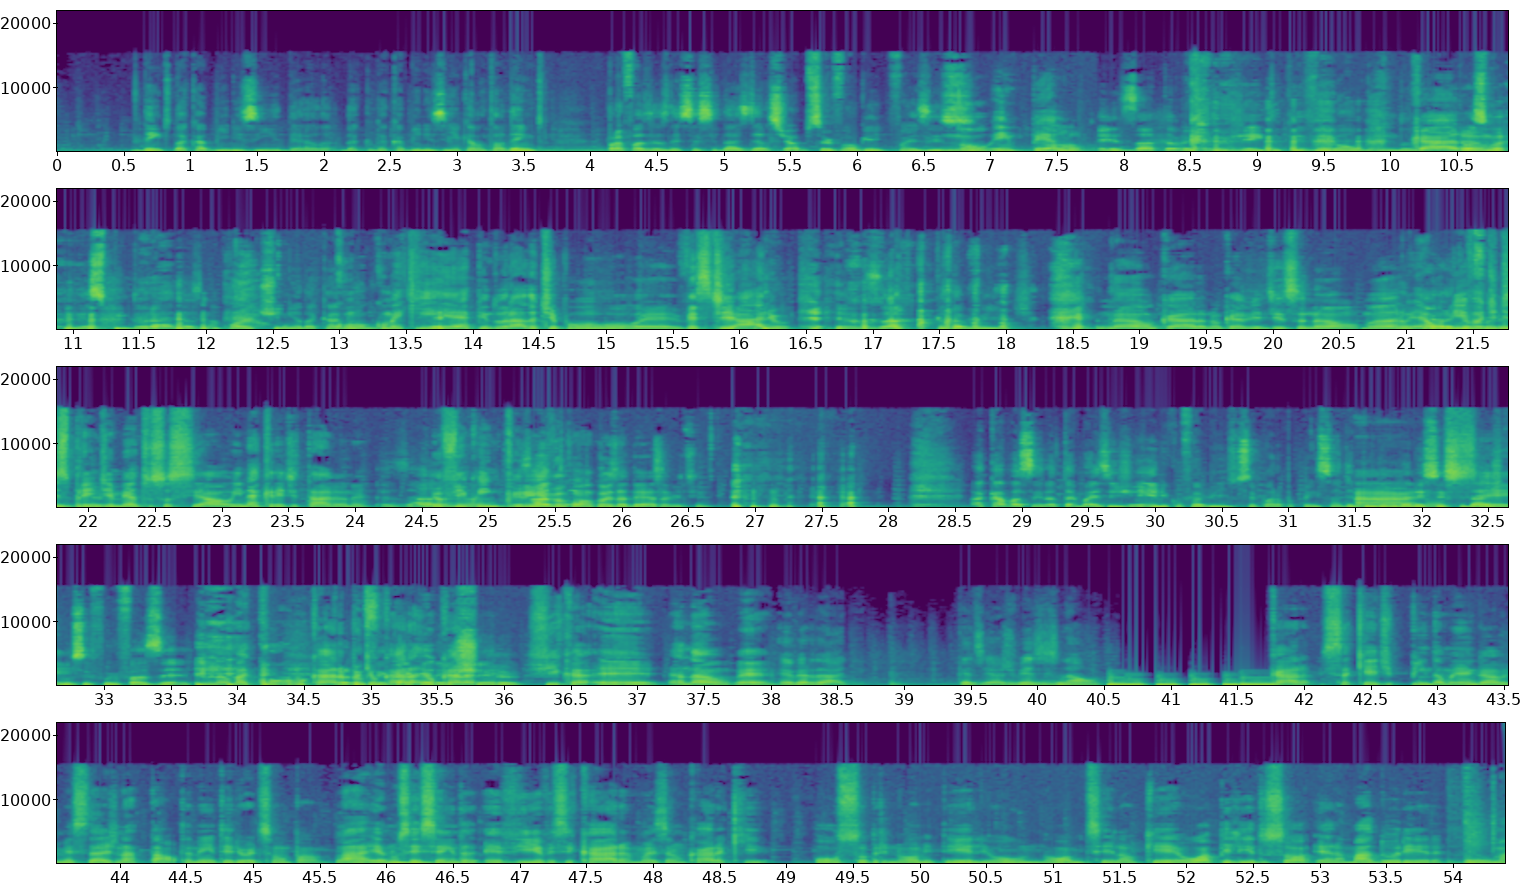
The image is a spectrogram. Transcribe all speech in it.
dentro da cabinezinha dela, da, da cabinezinha que ela tá dentro, pra fazer as necessidades dela. Você já observou alguém que faz isso? No empelo, Exatamente, do jeito que veio ao mundo com as Caramba. roupinhas penduradas na portinha da cabine. com- como é que é? Pendurado tipo é, vestiário? Exatamente. não, cara, nunca vi disso, não. Mano, é um é nível de desprendimento social inacreditável, né? Exato. Eu fico incrível com uma coisa dessa, Vitinho. acaba sendo até mais higiênico, Fabinho, se você para pra pensar. Dependendo Ah, da necessidade que você for fazer. Não, mas como, cara? Porque o cara, o cara cheiro. fica. É, é, não, é. É verdade. Quer dizer, às vezes não. Cara, isso aqui é de Pindamonhangaba, minha cidade natal, também interior de São Paulo. Lá, eu não sei se ainda é vivo esse cara, mas é um cara que ou o sobrenome dele, ou o nome, sei lá o que, ou o apelido só era Madureira. Ele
